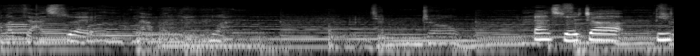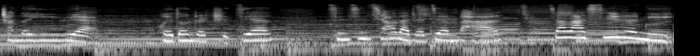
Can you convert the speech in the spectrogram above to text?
么杂碎，那么凌乱。伴随着低沉的音乐。挥动着指尖，轻轻敲打着键盘，将那昔日里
